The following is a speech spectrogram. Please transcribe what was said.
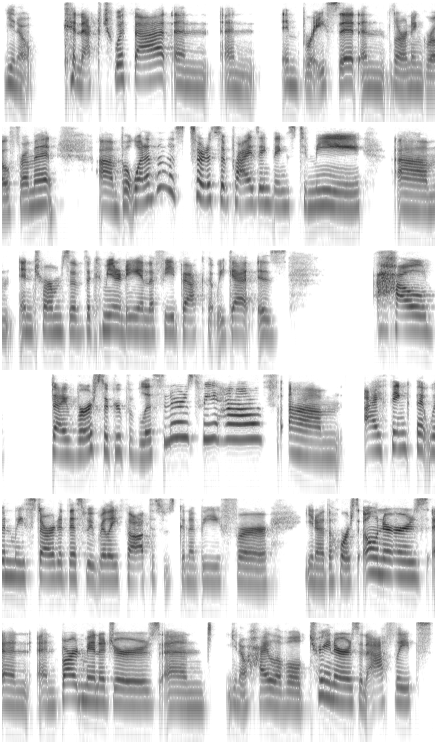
you know connect with that and and embrace it and learn and grow from it. Um, but one of the sort of surprising things to me um, in terms of the community and the feedback that we get is how diverse a group of listeners we have um, I think that when we started this, we really thought this was going to be for, you know, the horse owners and and barn managers and, you know, high level trainers and athletes.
